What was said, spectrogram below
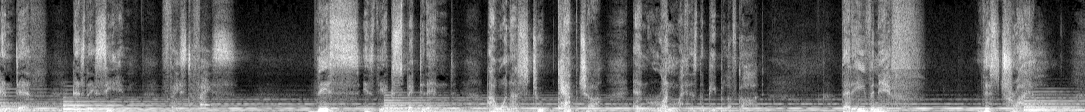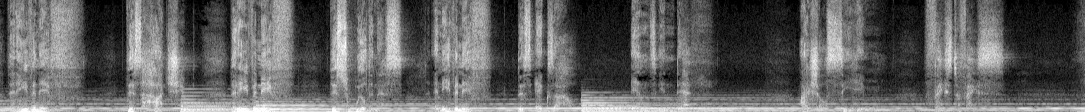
and death as they see him face to face. This is the expected end I want us to capture and run with as the people of God. That even if this trial, that even if this hardship, that even if this wilderness, and even if this exile ends in I shall see him face to face.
